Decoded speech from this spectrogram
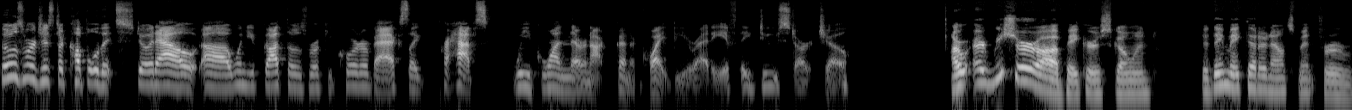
those were just a couple that stood out uh, when you've got those rookie quarterbacks. Like perhaps week one, they're not going to quite be ready if they do start Joe. Are, are we sure uh, Baker's going? Did they make that announcement for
